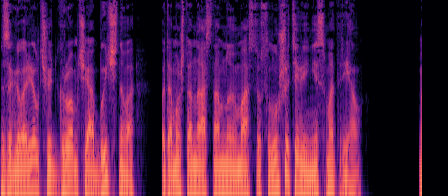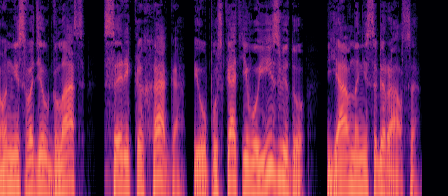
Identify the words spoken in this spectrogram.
заговорил чуть громче обычного, потому что на основную массу слушателей не смотрел. Он не сводил глаз с Эрика Хага и упускать его из виду явно не собирался.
